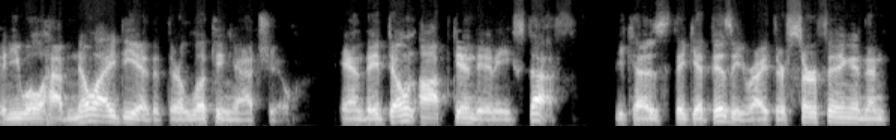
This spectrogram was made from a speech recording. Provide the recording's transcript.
And you will have no idea that they're looking at you. And they don't opt into any stuff because they get busy, right? They're surfing and then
